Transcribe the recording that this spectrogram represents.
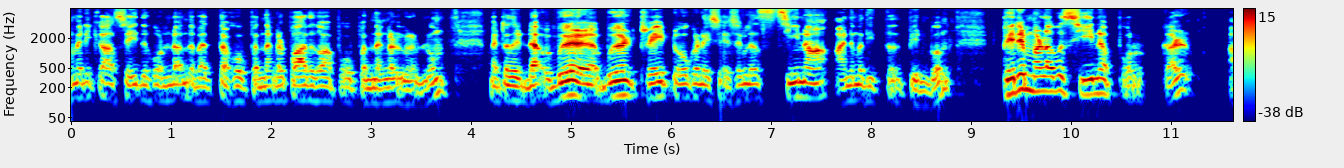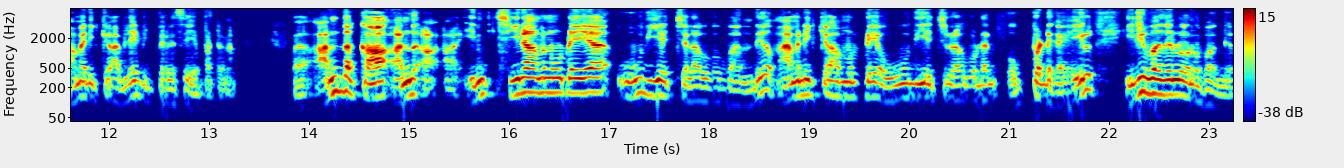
அமெரிக்கா செய்து கொண்ட அந்த வர்த்தக ஒப்பந்தங்கள் பாதுகாப்பு ஒப்பந்தங்களும் மற்றது வேர்ல்ட் ட்ரேட் ஆர்கனைசேஷன்ல சீனா அனுமதித்தது பின்பும் பெருமளவு சீன பொருட்கள் அமெரிக்காவிலே விற்பனை செய்யப்பட்டன. அந்த கா அந்த சீனாவினுடைய ஊதிய செலவு வந்து அமெரிக்காவுடைய ஊதிய செலவுடன் ஒப்படுகையில் இருபதில் ஒரு பங்கு.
